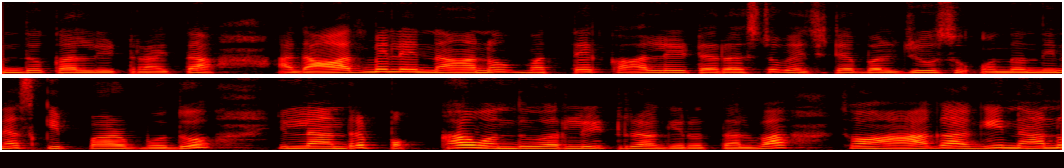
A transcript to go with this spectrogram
ಒಂದು ಕಾಲು ಲೀಟ್ರ್ ಆಯಿತಾ? ಅದಾದಮೇಲೆ ನಾನು ಮತ್ತೆ ಕಾಲು ಲೀಟರಷ್ಟು ವೆಜಿಟೇಬಲ್ ಜ್ಯೂಸು ಒಂದೊಂದು ದಿನ ಸ್ಕಿಪ್ ಆಗ್ಬೋದು. ಇಲ್ಲಾಂದರೆ ಪಕ್ಕಾ ಒಂದೂವರೆ ಲೀಟ್ರ್ ಆಗಿರುತ್ತಲ್ವ? ಸೊ, ಹಾಗಾಗಿ ನಾನು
